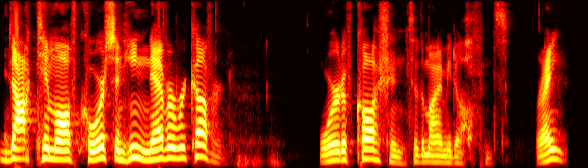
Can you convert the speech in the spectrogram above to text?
knocked him off course, and he never recovered. Word of caution to the Miami Dolphins, right?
